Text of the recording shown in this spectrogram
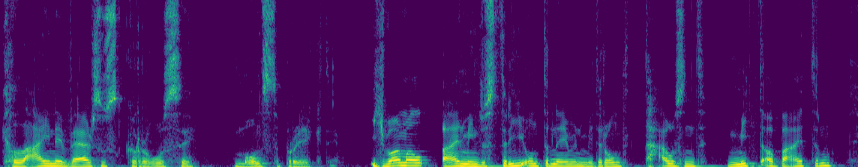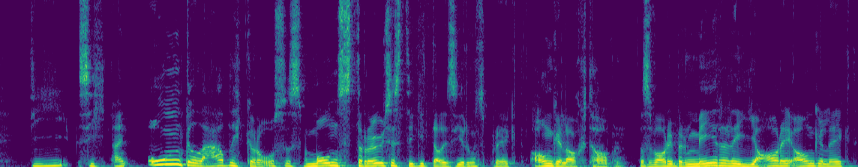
Kleine versus große Monsterprojekte. Ich war mal bei einem Industrieunternehmen mit rund 1000 Mitarbeitern, die sich ein unglaublich großes, monströses Digitalisierungsprojekt angelacht haben. Das war über mehrere Jahre angelegt,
